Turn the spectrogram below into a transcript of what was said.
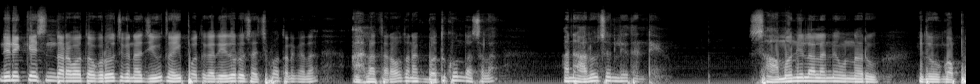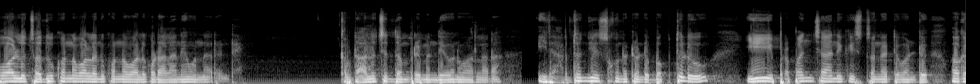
నేను ఎక్కేసిన తర్వాత ఒక రోజుకి నా జీవితం అయిపోతుంది కదా ఏదో రోజు చచ్చిపోతాను కదా. అలా తర్వాత నాకు బతుకుంది అసలు అనే ఆలోచన లేదండి. సామాన్యులు అలానే ఉన్నారు. ఇది గొప్పవాళ్ళు చదువుకున్న వాళ్ళు అనుకున్న వాళ్ళు కూడా అలానే ఉన్నారండి. కాబట్టి ఆలోచిద్దాం ప్రేమ దేవుని వాళ్ళరా ఇది అర్థం చేసుకున్నటువంటి భక్తుడు ఈ ప్రపంచానికి ఇస్తున్నటువంటి ఒక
